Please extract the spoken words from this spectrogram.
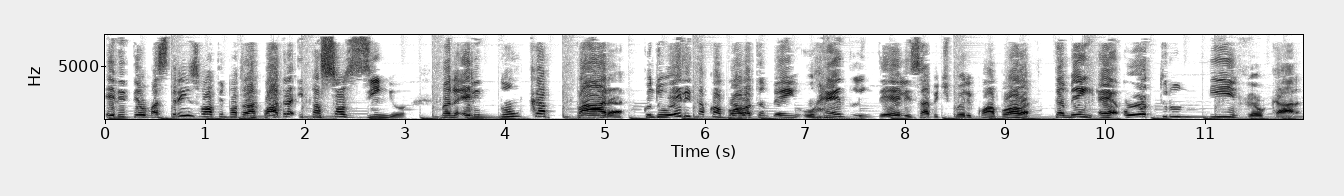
ele deu umas três voltas em volta da quadra e tá sozinho. Mano, ele nunca para. Quando ele tá com a bola também, o handling dele, sabe? Tipo, ele com a bola também é outro nível, cara.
